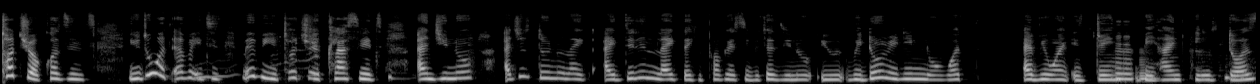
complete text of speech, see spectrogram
touch your cousins, you do whatever it is. Maybe you touch your classmates and you know I just don't know. Like I didn't like the hypocrisy because you know you we don't really know what everyone is doing Mhm. behind closed doors,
